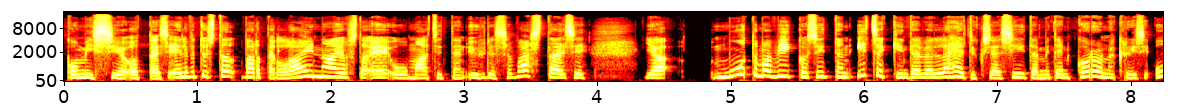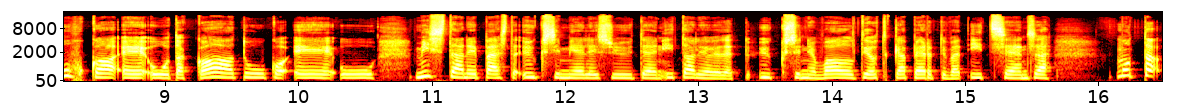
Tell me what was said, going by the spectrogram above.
Komissio ottaisi elvytystä varten lainaa, josta EU-maat sitten yhdessä vastaisi. Ja Muutama viikko sitten itsekin tein lähetyksiä siitä, miten koronakriisi uhkaa EUta, kaatuuko EU, mistään ei päästä yksimielisyyteen, Italia on jätetty yksin ja valtiot käpertyvät itseensä. Mutta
